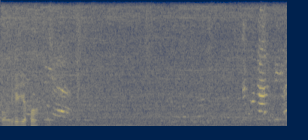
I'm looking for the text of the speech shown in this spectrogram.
ਪਹੁੰਚ ਗਏ ਜੀ ਆਪਾਂ ਦੇਖੋ ਜਾਂਦੀ ਹੈ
